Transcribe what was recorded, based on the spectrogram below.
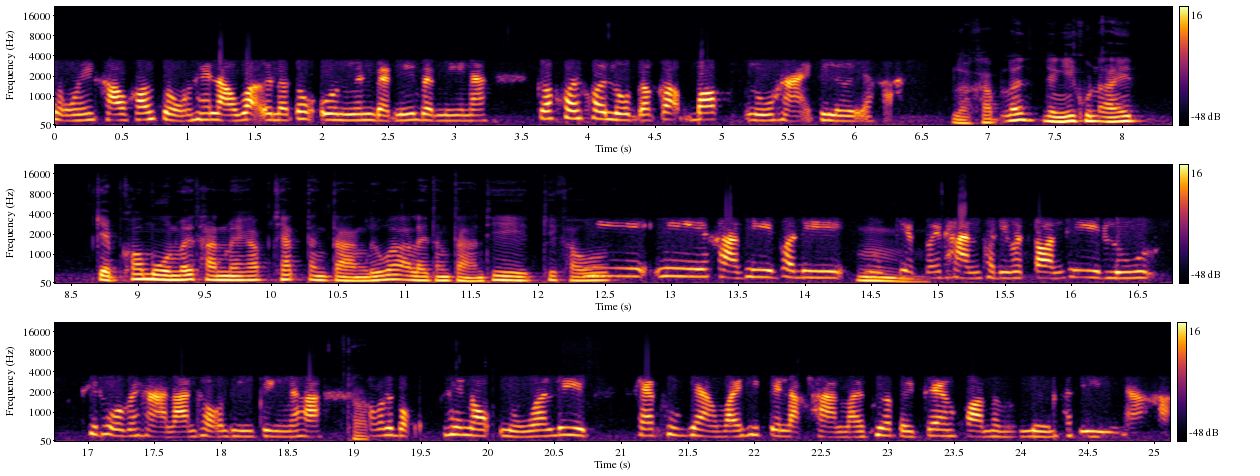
ส่งให้เขาเขาส่งให้เราว่าเออเราต้องโอนเงินแบบนี้แบบนี้นะก็ค่อยๆลบแล้วก็บล็อกหนูหายไปเลยอะค่ะเหรอครับ แล้วอย่างนี้คุณไอซ์เก็บข้อมูลไว้ทันไหมครับแชทต่างๆ หรือว่าอะไรต่างๆที่ที่เขามีมีค่ะพี่พอดีหนูอืมเก็บไว้ทัน พอดีว่าตอนที่รู้ที่โทรไปหาร้านทองจริงๆนะคะครับเขาก็เลยบอกให้น้องหนูว่ารีบแคปทุกอย่างไว้ที่เป็นหลักฐานไว้เพื่อไปแจ้งความดำเนินคดีนะคะ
